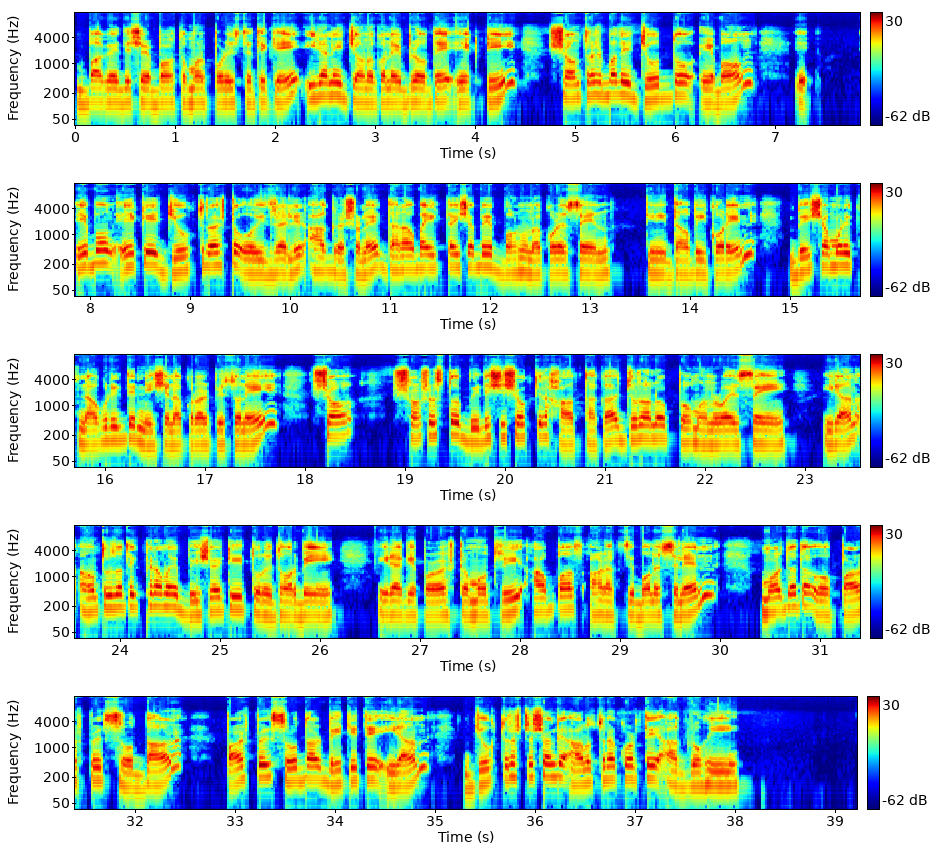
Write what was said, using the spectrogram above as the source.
বাগাই দেশের বর্তমান পরিস্থিতিকে ইরানি জনগণের বিরুদ্ধে একটি সন্ত্রাসবাদী যুদ্ধ এবং এবং একে যুক্তরাষ্ট্র ও ইসরায়েলের আগ্রাসনের ধারাবাহিকতা হিসাবে বর্ণনা করেছেন। তিনি দাবি করেন, বেসামরিক নাগরিকদের নিশানা করার পেছনে সশস্ত্র বিদেশি শক্তির হাত থাকার জোরালো প্রমাণ রয়েছে। ইরান আন্তর্জাতিক ফেরামে বিষয়টি তুলে ধরবে। এর আগে পররাষ্ট্রমন্ত্রী আব্বাস আরাকচি বলেছিলেন, মর্যাদা ও পারস্পরিক শ্রদ্ধার পারস্পরিক শ্রদ্ধার ভিত্তিতে ইরান যুক্তরাষ্ট্রের সঙ্গে আলোচনা করতে আগ্রহী।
